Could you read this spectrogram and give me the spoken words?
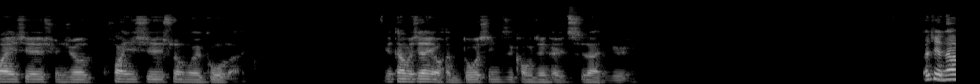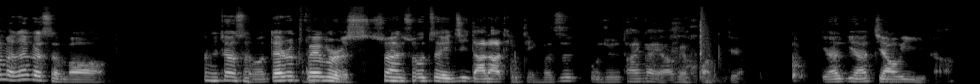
换一些选秀换一些顺位过来，因为他们现在有很多薪资空间可以吃烂月，而且他们那个什么那个叫什么 Derek Favors，虽然说这一季打打停停，可是我觉得他应该也要被换掉，也要也要交易的啊。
